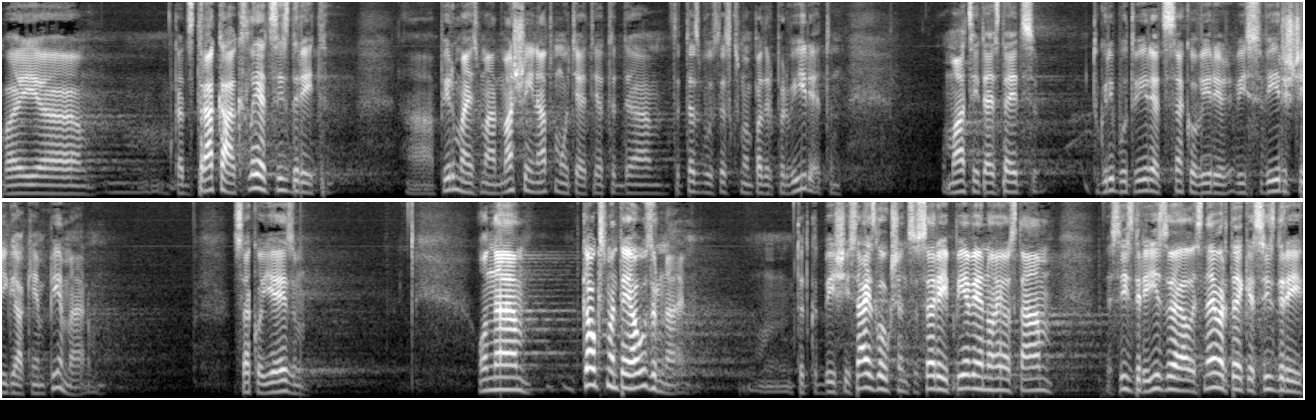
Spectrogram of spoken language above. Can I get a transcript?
vai kādas trakākas lietas izdarīt. Pirmais mākslinieks mašīnu atmūķēt, ja, tad, tad tas būs tas, kas man padara par vīrieti. Un, un mācītājs teica, tu gribi būt vīrietis, seko vīrie, visvīrišķīgākiem piemēram. Sako Jēzum. Un kaut kas man tajā uzrunāja. Tad, kad bija šīs aizlūgšanas, es arī pievienojos tām. Es izdarīju izvēli. Es nevaru teikt, ka es izdarīju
